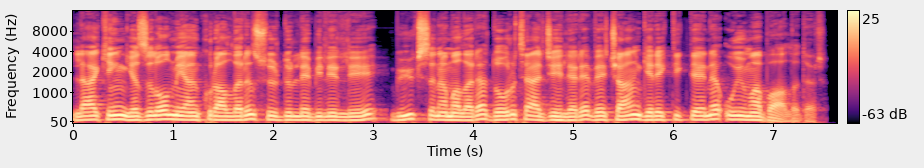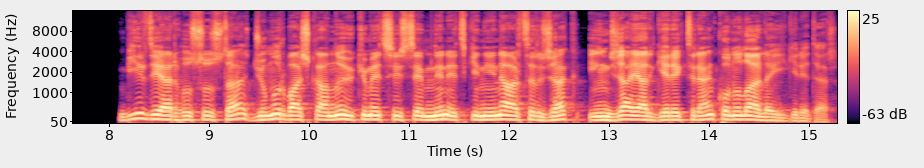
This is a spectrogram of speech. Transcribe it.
Lakin yazılı olmayan kuralların sürdürülebilirliği büyük sınamalara, doğru tercihlere ve çağın gerekliliklerine uyuma bağlıdır. Bir diğer hususta Cumhurbaşkanlığı hükümet sisteminin etkinliğini artıracak, ince ayar gerektiren konularla ilgilidir.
